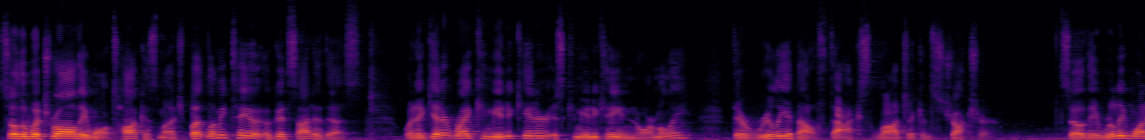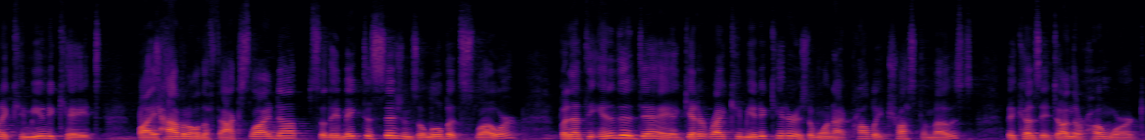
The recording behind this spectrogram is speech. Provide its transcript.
So the withdrawal, they won't talk as much. But let me tell you a good side of this. When a get it right communicator is communicating normally, they're really about facts, logic, and structure. So they really want to communicate by having all the facts lined up. So they make decisions a little bit slower. But at the end of the day, a get it right communicator is the one I probably trust the most because they've done their homework.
